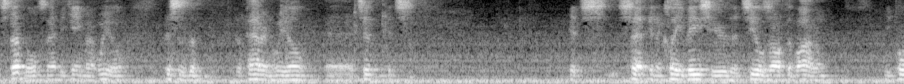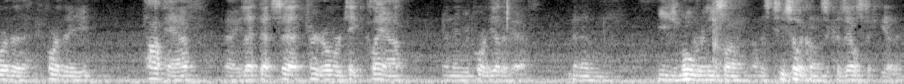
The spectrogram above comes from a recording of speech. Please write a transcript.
stud bolts, that became my wheel. This is the, the pattern wheel. Uh, it's, it's, it's set in a clay base here that seals off the bottom. You pour the, pour the top half, uh, you let that set, turn it over, take the clay out, and then you pour the other half. And then you use mold release on, on these two silicones because they'll stick together.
